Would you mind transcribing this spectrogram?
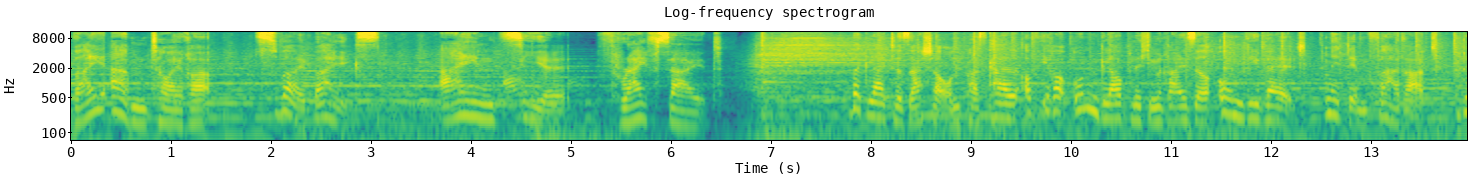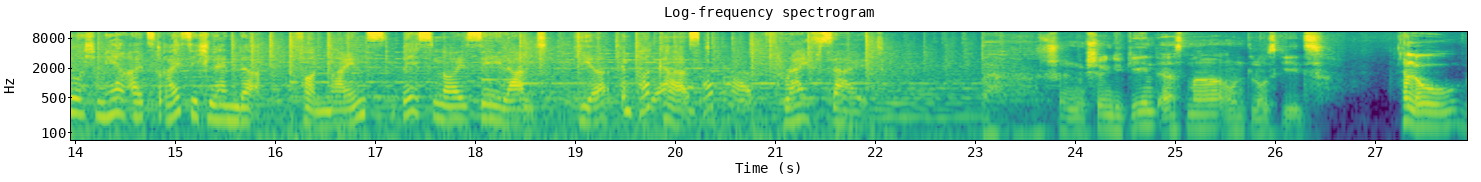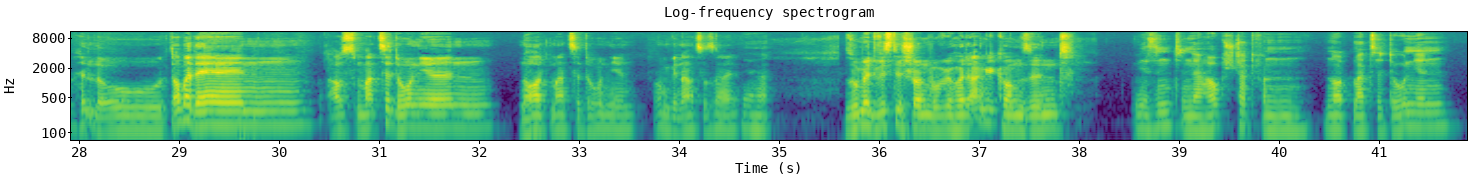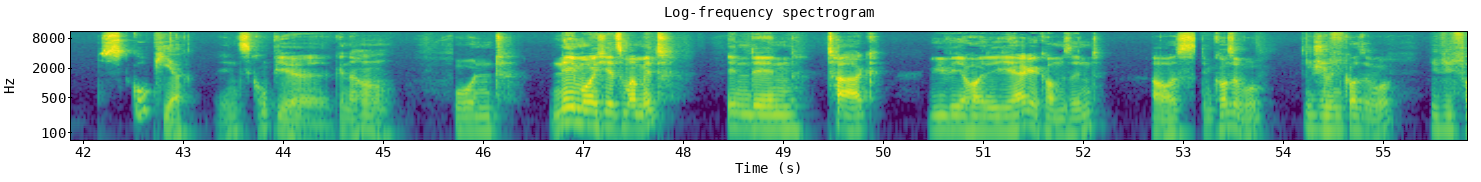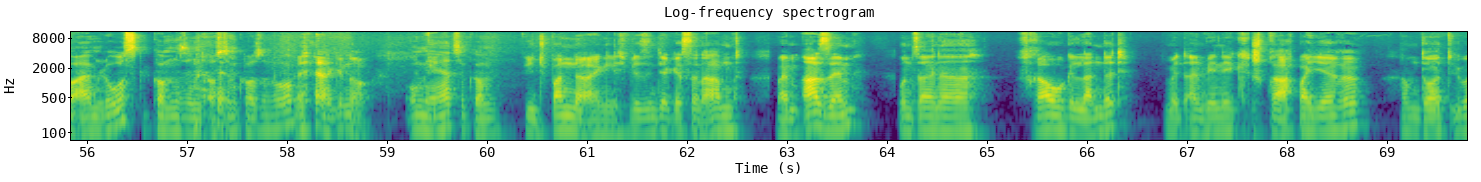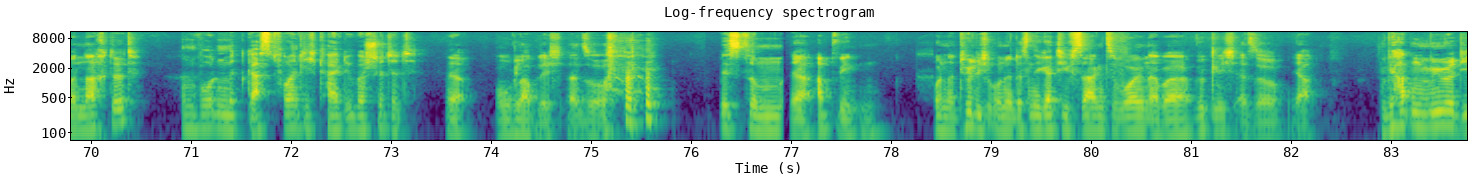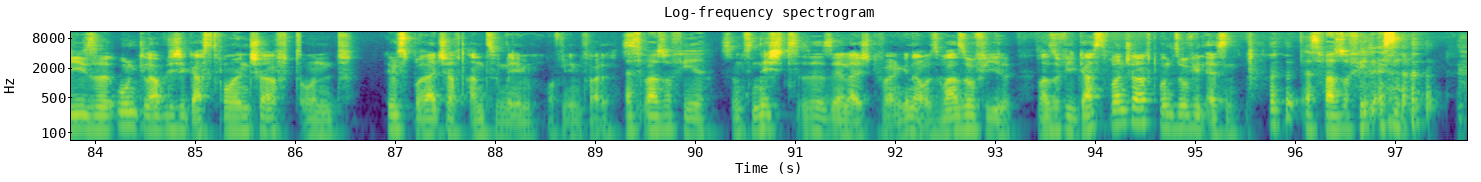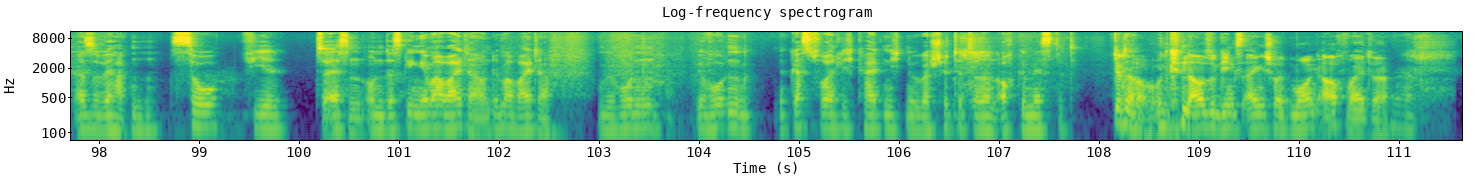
Zwei Abenteurer, zwei Bikes, ein Ziel. ThriveSide. Begleite Sascha und Pascal auf ihrer unglaublichen Reise um die Welt mit dem Fahrrad durch mehr als 30 Länder. Von Mainz bis Neuseeland. Hier im Podcast ThriveSide. Schön, schön gegähnt erstmal und los geht's. Hallo. Hallo, Dobberden aus Mazedonien, Nordmazedonien, um genau zu sein. Ja. Somit wisst ihr schon, wo wir heute angekommen sind. Wir sind in der Hauptstadt von Nordmazedonien, Skopje. In Skopje, genau. Und nehmen euch jetzt mal mit in den Tag, wie wir heute hierher gekommen sind, aus dem Kosovo, dem schönen Kosovo. Wie wir vor allem losgekommen sind aus dem Kosovo, Ja, genau. um hierher zu kommen. Viel spannender eigentlich. Wir sind ja gestern Abend beim Asem und seiner Frau gelandet mit ein wenig Sprachbarriere, haben dort übernachtet. Und wurden mit Gastfreundlichkeit überschüttet. Ja, unglaublich. Also bis zum ja, Abwinken. Und natürlich ohne das negativ sagen zu wollen, aber wirklich, also ja. Wir hatten Mühe, diese unglaubliche Gastfreundschaft und Hilfsbereitschaft anzunehmen, auf jeden Fall. Es war so viel. Ist uns nicht äh, sehr leicht gefallen. Genau, es war so viel. Es war so viel Gastfreundschaft und so viel Essen. Es war so viel Essen. Also wir hatten so viel zu essen und es ging immer weiter und immer weiter. Und wir wurden, wir wurden mit Gastfreundlichkeit nicht nur überschüttet, sondern auch gemästet. Genau, und genauso ging es eigentlich heute Morgen auch weiter. Ja.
